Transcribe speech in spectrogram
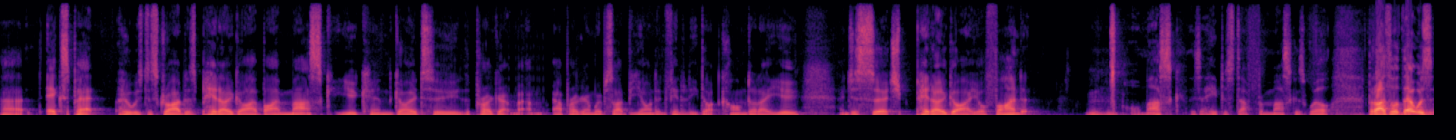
uh, expat who was described as pedo guy by Musk, you can go to the program um, our program website beyondinfinity.com.au and just search pedo guy. You'll find it. Or Musk. There's a heap of stuff from Musk as well. But I thought that was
